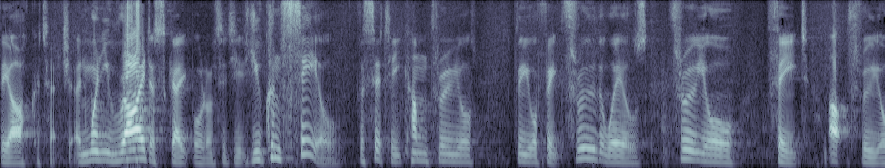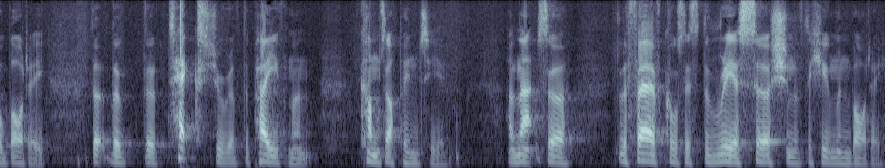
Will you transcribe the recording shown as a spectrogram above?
the architecture. And when you ride a skateboard on cities, you can feel the city come through your, through your feet, through the wheels, through your feet, up through your body the, the, the texture of the pavement comes up into you. And that's a, Lefebvre, of course, is the reassertion of the human body.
